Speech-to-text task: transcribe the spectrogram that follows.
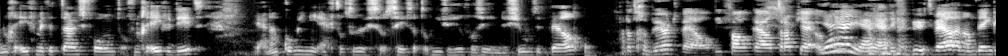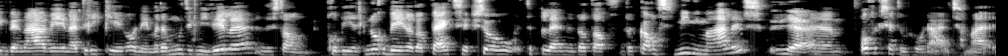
nog even met de thuisfront, of nog even dit. Ja, dan kom je niet echt tot rust. Dat heeft dat ook niet zo heel veel zin. Dus je moet het wel maar dat gebeurt wel. Die valkuil trap jij ook ja, in. Ja, ja, die gebeurt wel. En dan denk ik daarna weer na drie keer, oh nee, maar dat moet ik niet willen. Dus dan probeer ik nog beter dat tijdstip zo te plannen dat, dat de kans minimaal is. Ja. Um, of ik zet hem gewoon uit. Maar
